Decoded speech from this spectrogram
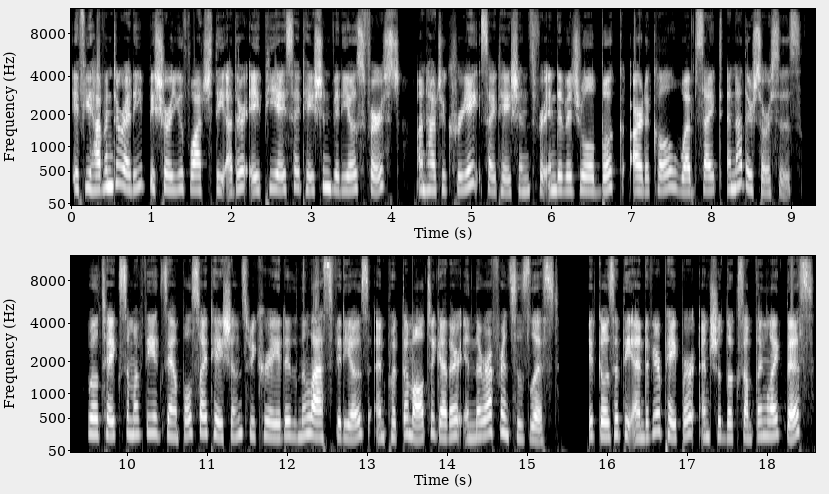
If you haven't already, be sure you've watched the other APA citation videos first on how to create citations for individual book, article, website, and other sources. We'll take some of the example citations we created in the last videos and put them all together in the references list. It goes at the end of your paper and should look something like this.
